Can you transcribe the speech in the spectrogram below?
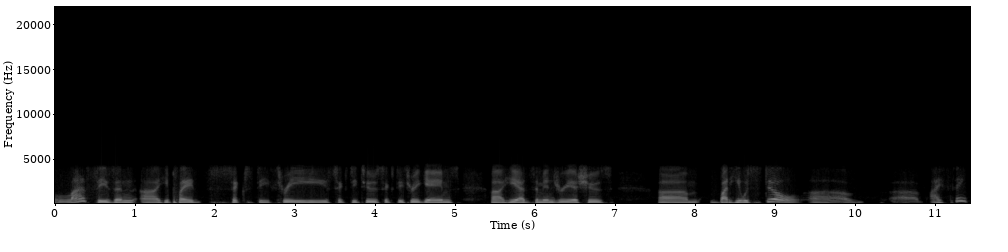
last season, uh, he played 63, 62, 63 games. Uh, he had some injury issues, um, but he was still, uh, uh, I think,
